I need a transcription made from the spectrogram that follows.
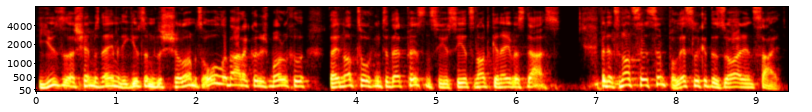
he uses Hashem's name and he gives them the shalom. It's all about HaKadosh Baruch Hu. They're not talking to that person, so you see it's not Genevas Das. But it's not so simple. Let's look at the Zohar inside.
